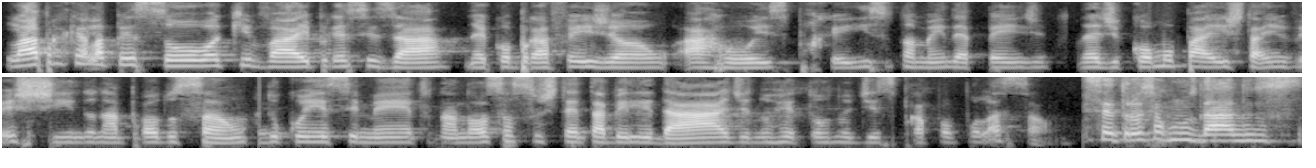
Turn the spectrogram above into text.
lá para aquela pessoa que vai precisar né, comprar feijão, arroz, porque isso também depende né, de como o país está investindo na produção do conhecimento, na nossa sustentabilidade, no retorno disso para a população. Você trouxe alguns dados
